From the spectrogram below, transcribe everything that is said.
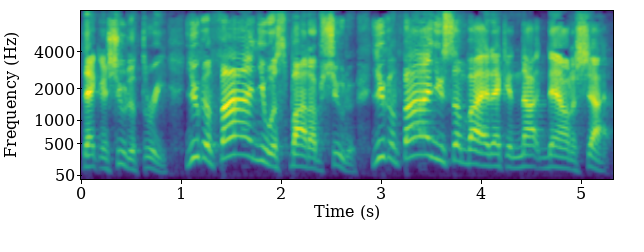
that can shoot a three. You can find you a spot up shooter. You can find you somebody that can knock down a shot.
